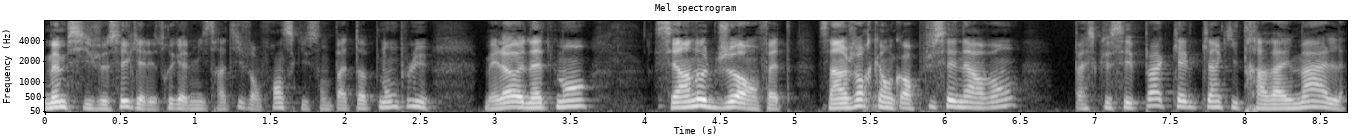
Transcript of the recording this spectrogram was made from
Même si je sais qu'il y a des trucs administratifs en France qui sont pas top non plus. Mais là, honnêtement, c'est un autre genre en fait. C'est un genre qui est encore plus énervant parce que c'est pas quelqu'un qui travaille mal,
